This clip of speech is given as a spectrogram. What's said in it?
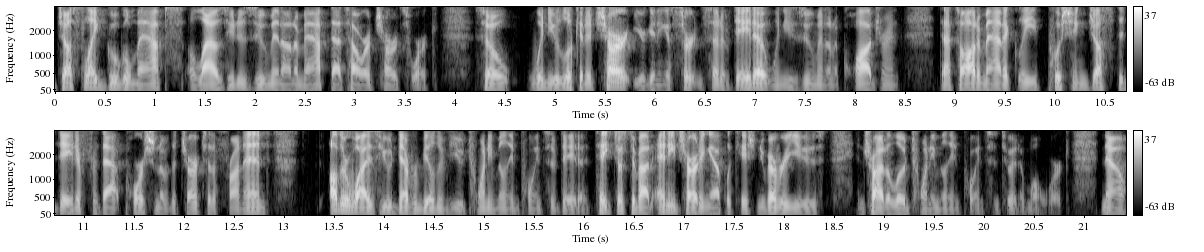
just like google maps allows you to zoom in on a map that's how our charts work so when you look at a chart you're getting a certain set of data when you zoom in on a quadrant that's automatically pushing just the data for that portion of the chart to the front end otherwise you would never be able to view 20 million points of data. Take just about any charting application you've ever used and try to load 20 million points into it it won't work. Now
